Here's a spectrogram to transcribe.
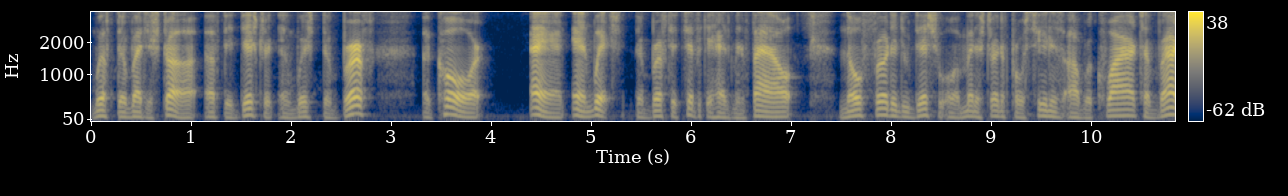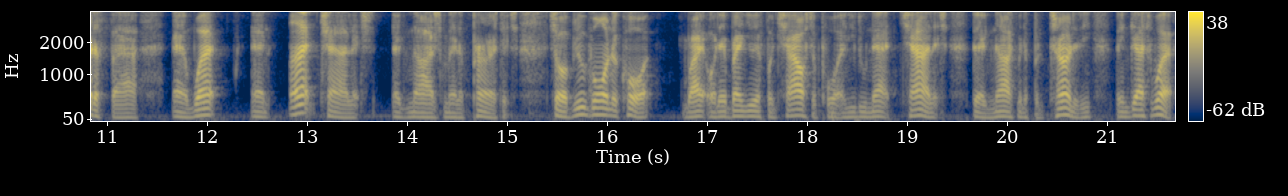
with the registrar of the district in which the birth occurred and in which the birth certificate has been filed. No further judicial or administrative proceedings are required to ratify and what an unchallenged acknowledgement of parentage. So if you go into court, right, or they bring you in for child support and you do not challenge the acknowledgement of paternity, then guess what?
